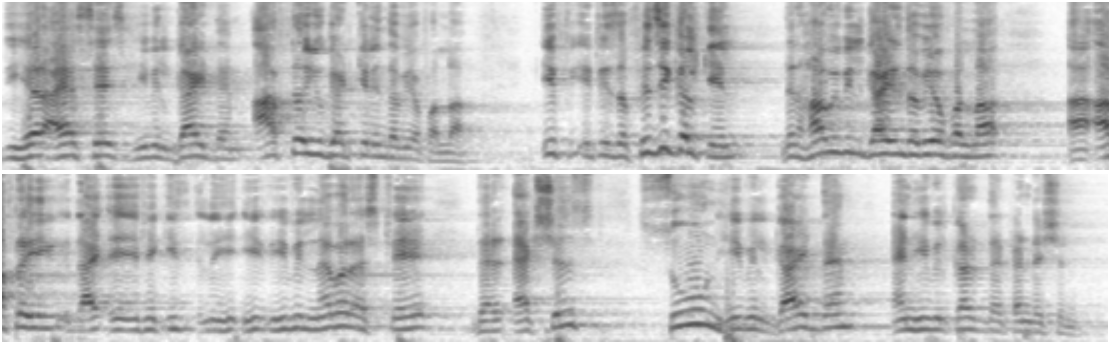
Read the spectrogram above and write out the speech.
the here ayah says he will guide them after you get killed in the way of Allah. If it is a physical kill then how he will guide in the way of Allah? Uh, after he, if he, he, he will never astray their actions, soon he will guide them and he will correct their condition.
